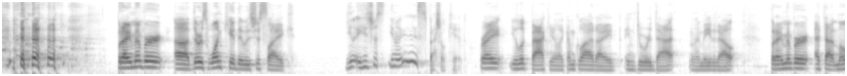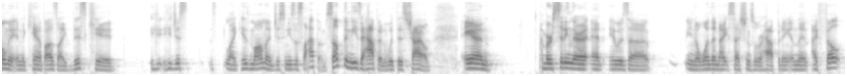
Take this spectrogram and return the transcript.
but I remember uh, there was one kid that was just like, you know, he's just, you know, he's a special kid, right? You look back and you're like, I'm glad I endured that and I made it out. But I remember at that moment in the camp, I was like, this kid, he, he just, like, his mama just needs to slap him. Something needs to happen with this child. And I remember sitting there and it was, uh, you know, one of the night sessions were happening. And then I felt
